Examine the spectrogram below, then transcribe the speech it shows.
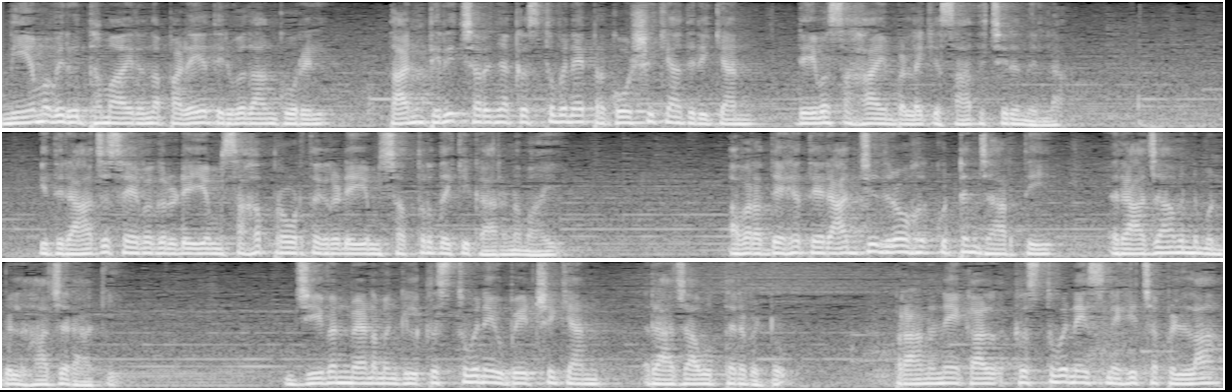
നിയമവിരുദ്ധമായിരുന്ന പഴയ തിരുവിതാംകൂറിൽ താൻ തിരിച്ചറിഞ്ഞ ക്രിസ്തുവിനെ പ്രഘോഷിക്കാതിരിക്കാൻ ദൈവസഹായം പിള്ളയ്ക്ക് സാധിച്ചിരുന്നില്ല. ഇത് രാജസേവകരുടെയും സഹപ്രവർത്തകരുടെയും ശത്രുതയ്ക്ക് കാരണമായി. അവർ അദ്ദേഹത്തെ രാജ്യദ്രോഹ കുറ്റം ചാർത്തി രാജാവിന്റെ മുൻപിൽ ഹാജരാക്കി. ജീവൻ വേണമെങ്കിൽ ക്രിസ്തുവിനെ ഉപേക്ഷിക്കാൻ രാജാവ് ഉത്തരവിട്ടു. പ്രാണനേക്കാൾ ക്രിസ്തുവിനെ സ്നേഹിച്ച പിള്ള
